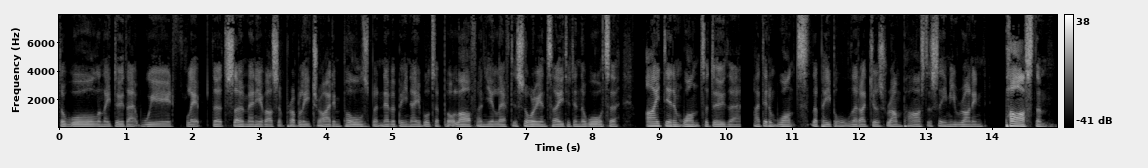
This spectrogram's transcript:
the wall and they do that weird flip that so many of us have probably tried in pools but never been able to pull off and you're left disorientated in the water. I didn't want to do that. I didn't want the people that I'd just run past to see me running past them,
